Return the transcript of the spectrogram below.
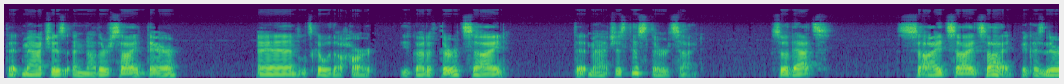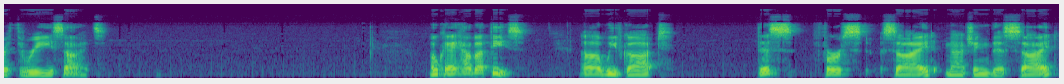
that matches another side there. And let's go with a heart you've got a third side that matches this third side. So that's side, side, side, because there are three sides. Okay, how about these? Uh, we've got this first side matching this side.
